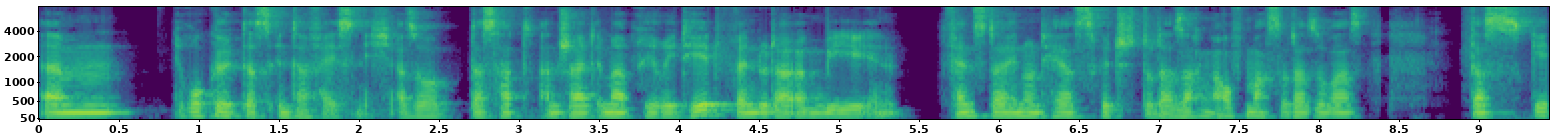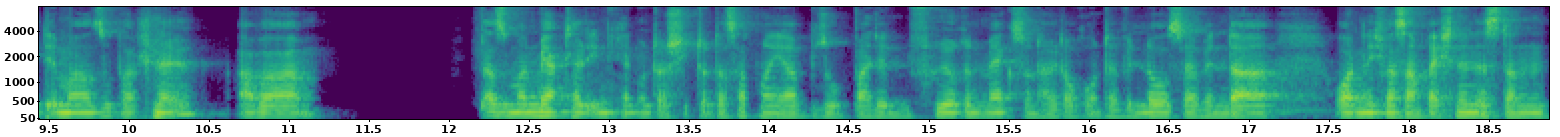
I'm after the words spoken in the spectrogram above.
ähm, ruckelt das Interface nicht. Also das hat anscheinend immer Priorität, wenn du da irgendwie Fenster hin und her switcht oder Sachen aufmachst oder sowas. Das geht immer super schnell, aber also man merkt halt eben keinen Unterschied und das hat man ja so bei den früheren Macs und halt auch unter Windows, ja, wenn da ordentlich was am Rechnen ist, dann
